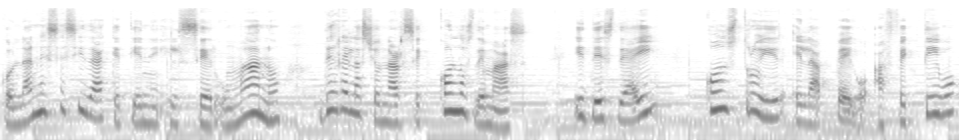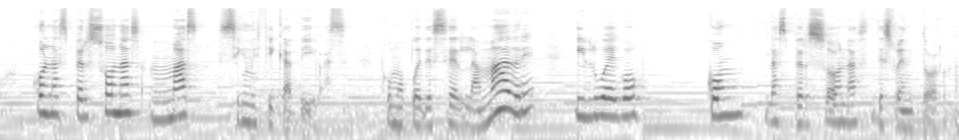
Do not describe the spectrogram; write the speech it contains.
con la necesidad que tiene el ser humano de relacionarse con los demás y desde ahí construir el apego afectivo con las personas más significativas, como puede ser la madre y luego con las personas de su entorno.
